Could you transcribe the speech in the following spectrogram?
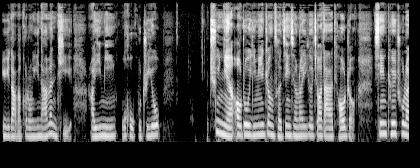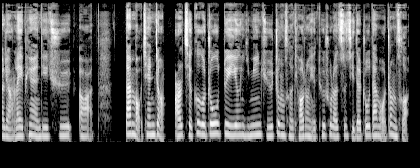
遇到的各种疑难问题，让移民无后顾之忧。去年，澳洲移民政策进行了一个较大的调整，新推出了两类偏远地区啊担保签证，而且各个州对应移民局政策调整，也推出了自己的州担保政策。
